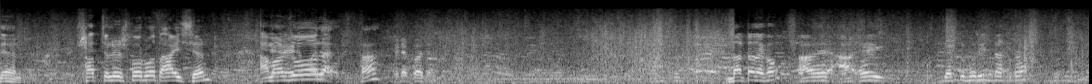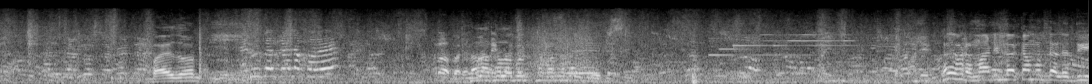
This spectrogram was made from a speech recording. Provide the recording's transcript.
দেখেন সাতচল্লিশ পর্বত আইছেন। আমার জল হ্যাঁ? এটা কয় দাঁতটা দেখো। আরে এই দেখতে পারি ডাক্তার বাইজন মাটির কামড় ডালে দুই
